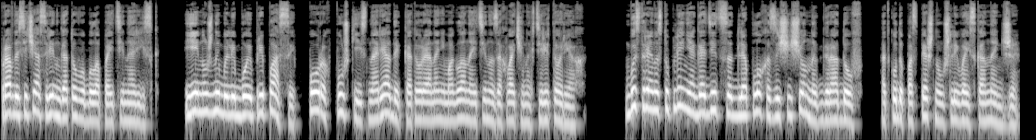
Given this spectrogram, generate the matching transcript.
Правда, сейчас Рин готова была пойти на риск. Ей нужны были боеприпасы, порох, пушки и снаряды, которые она не могла найти на захваченных территориях. Быстрое наступление годится для плохо защищенных городов, откуда поспешно ушли войска Неджи.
